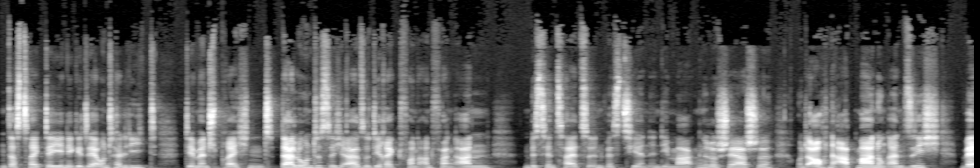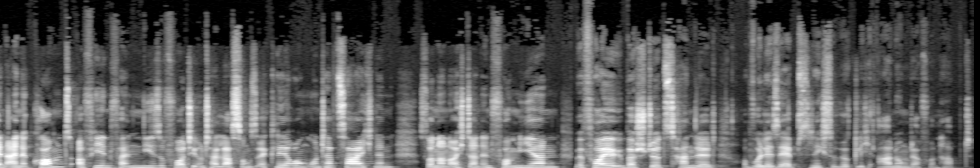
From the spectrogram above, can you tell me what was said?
Das trägt derjenige, der unterliegt. Dementsprechend, da lohnt es sich also direkt von Anfang an, ein bisschen Zeit zu investieren in die Markenrecherche und auch eine Abmahnung an sich, wenn eine kommt, auf jeden Fall nie sofort die Unterlassungserklärung unterzeichnen, sondern euch dann informieren, bevor ihr überstürzt handelt, obwohl ihr selbst nicht so wirklich Ahnung davon habt.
